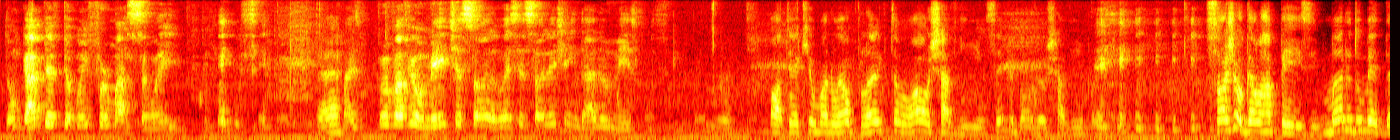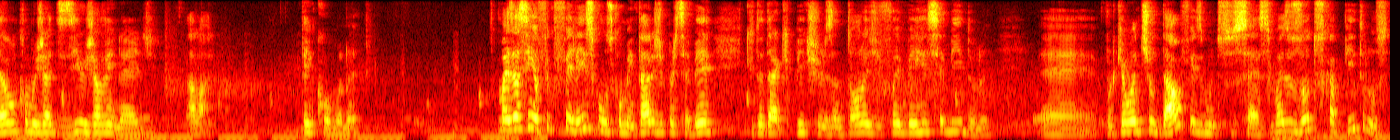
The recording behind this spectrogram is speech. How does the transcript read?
Então o Gabi deve ter alguma informação aí. é. Mas provavelmente é só, vai ser só legendado mesmo. Assim. É. Ó, tem aqui o Manuel Plankton, ó o Chavinho. Sempre bom ver o Chavinho por aqui. só jogar um rapaz. Mano do medão, como já dizia o Jovem Nerd. Olha lá. Tem como, né? Mas assim, eu fico feliz com os comentários de perceber que o The Dark Pictures Anthology foi bem recebido, né? É, porque o Until Dawn fez muito sucesso, mas os outros capítulos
